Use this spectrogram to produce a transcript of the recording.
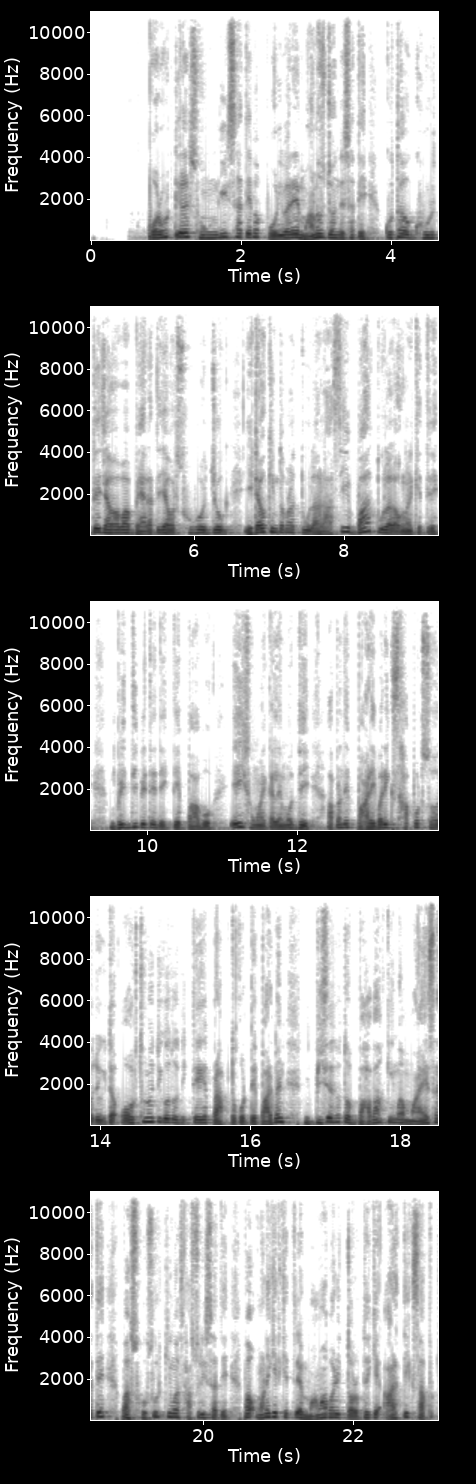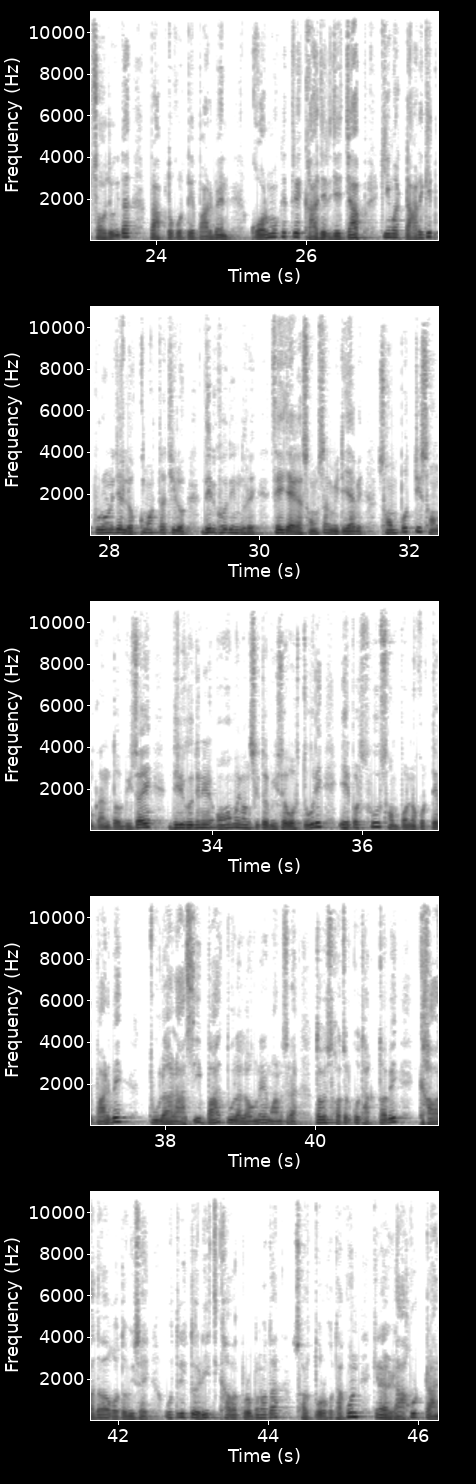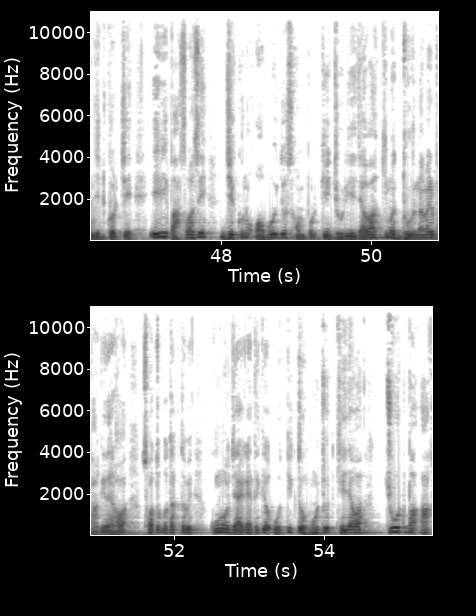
পরবর্তীকালে সঙ্গীর সাথে বা পরিবারের মানুষজনদের সাথে কোথাও ঘুরতে যাওয়া বা বেড়াতে যাওয়ার শুভ যোগ এটাও কিন্তু আমরা তুলা রাশি বা তুলা লগ্নের ক্ষেত্রে বৃদ্ধি পেতে দেখতে পাবো। এই সময়কালের মধ্যে আপনাদের পারিবারিক সাপোর্ট, সহযোগিতা অর্থনৈতিকগত দিক থেকে প্রাপ্ত করতে পারবেন। বিশেষত বাবা কিংবা মায়ের সাথে বা শ্বশুর কিংবা শাশুড়ির সাথে বা অনেকের ক্ষেত্রে মামা বাড়ির তরফ থেকে আর্থিক সাপোর্ট, সহযোগিতা প্রাপ্ত করতে পারবেন। কর্মক্ষেত্রে কাজের যে চাপ কিংবা টার্গেট পূরণের যে লক্ষ্যমাত্রা ছিল দীর্ঘদিন ধরে সেই জায়গার সমস্যা মিটে যাবে। সম্পত্তি সংক্রান্ত বিষয়ে দীর্ঘদিনের অমীমাংসিত বিষয়বস্তুগুলি এরপর সুসম্পন্ন করতে পারবে তুলা রাশি বা তুলা লগ্নের মানুষরা। তবে সতর্ক থাকতে হবে খাওয়া দাওয়াগত বিষয়ে। অতিরিক্ত রিচ খাওয়ার প্রবণতা সতর্ক থাকুন কিনা রাহুর ট্রানজিট করছে এরই পাশাপাশি যে কোনো অবৈধ সম্পর্কে জড়িয়ে যাওয়া কিংবা দুর্নামের ভাগিদার হওয়া। সতর্ক থাকতে হবে। কোনো জায়গা থেকে অতিরিক্ত হোঁচট খেয়ে যাওয়া, চোট বা আঘাত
